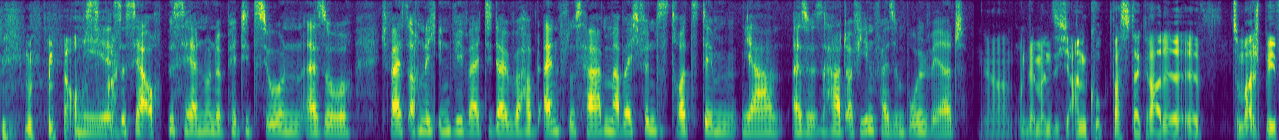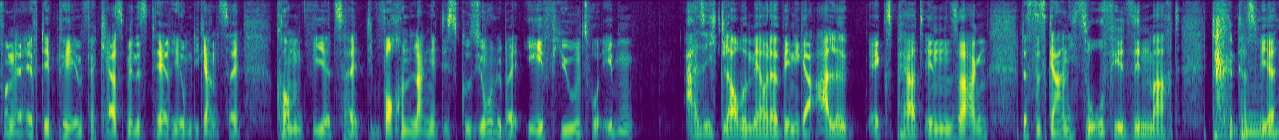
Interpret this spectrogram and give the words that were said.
nicht, muss man ja auch nee, sagen. es ist ja auch bisher nur eine Petition. Also ich weiß auch nicht, inwieweit die da überhaupt Einfluss haben, aber ich finde es trotzdem, ja, also es hat auf jeden Fall Symbolwert. Ja, und wenn man sich anguckt, was da gerade äh, zum Beispiel von der FDP im Verkehrsministerium die ganze Zeit kommt, wie jetzt halt die wochenlange Diskussion über E-Fuels, wo eben also ich glaube, mehr oder weniger alle ExpertInnen sagen, dass das gar nicht so viel Sinn macht, dass mhm. wir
